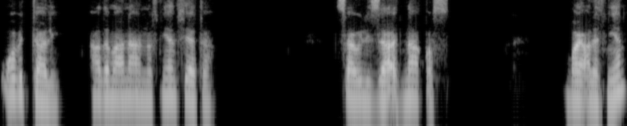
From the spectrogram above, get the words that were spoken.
وبالتالي هذا معناه أنه اثنين ثيتا تساوي لي زائد ناقص pi على اثنين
